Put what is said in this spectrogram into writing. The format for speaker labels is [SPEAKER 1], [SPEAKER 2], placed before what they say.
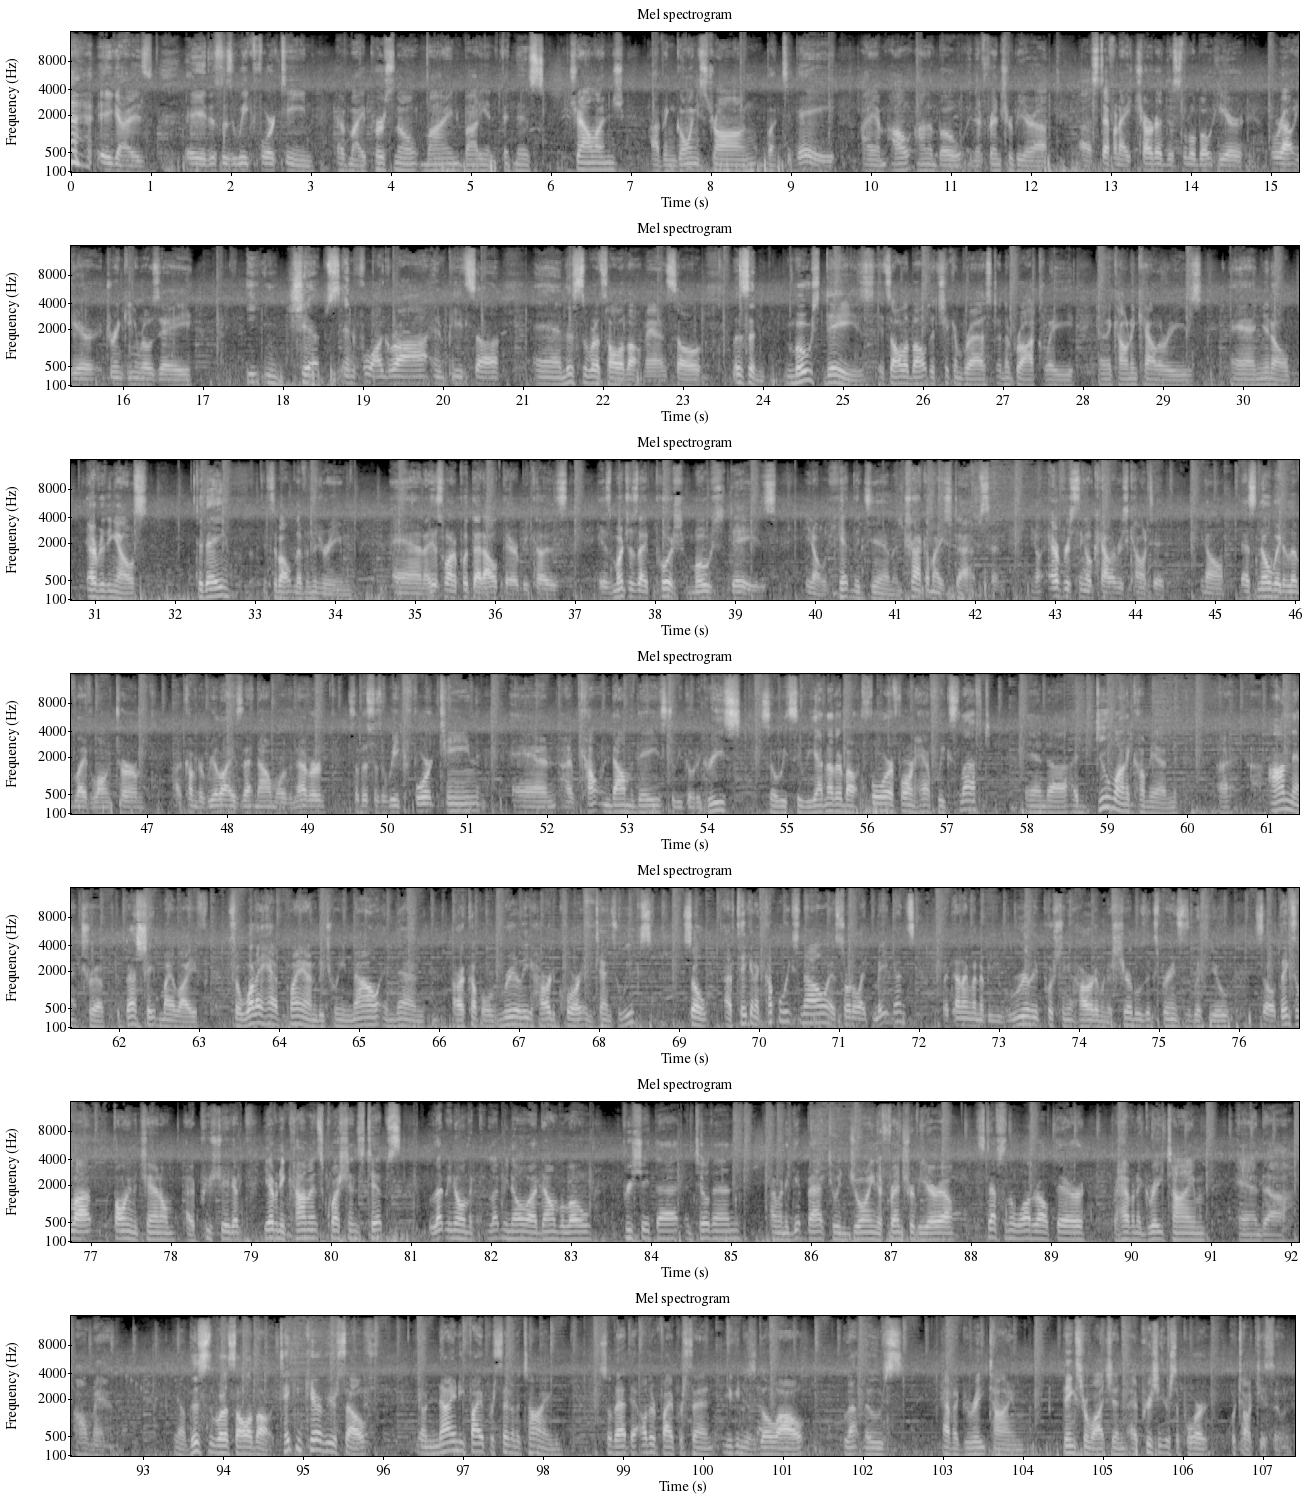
[SPEAKER 1] Hey guys, hey, this is week 14 of my personal mind, body, and fitness challenge. I've been going strong, but today I am out on a boat in the French Riviera. Uh, Steph and I chartered this little boat here. We're out here drinking rosé, eating chips and foie gras and pizza, and this is what it's all about, man. So listen, most days it's all about the chicken breast and the broccoli and the counting calories and you know everything else. Today it's about living the dream, and I just want to put that out there because as much as I push most days, you know, hitting the gym and tracking my steps and you know every single calorie is counted. You know, that's no way to live life long term. I've come to realize that now more than ever. So this is week 14 and I'm counting down the days till we go to Greece. So we see we got another about four, four and a half weeks left. And uh, I do want to come in uh, on that trip, the best shape of my life. So what I have planned between now and then are a couple really hardcore, intense weeks. So I've taken a couple weeks now as sort of like maintenance, but then I'm going to be really pushing it hard. I'm going to share those experiences with you. So thanks a lot following the channel. I appreciate it. If you have any comments, questions, tips, let me know the, let me know uh, down below. Appreciate that. Until then, I'm going to get back to enjoying the French Riviera. Steph's in the water out there. We're having a great time. And uh, oh man, you know, this is what it's all about. Taking care of yourself, you know, 95% of the time so that the other 5% you can just go out, let loose, have a great time. Thanks for watching. I appreciate your support. We'll talk to you soon.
